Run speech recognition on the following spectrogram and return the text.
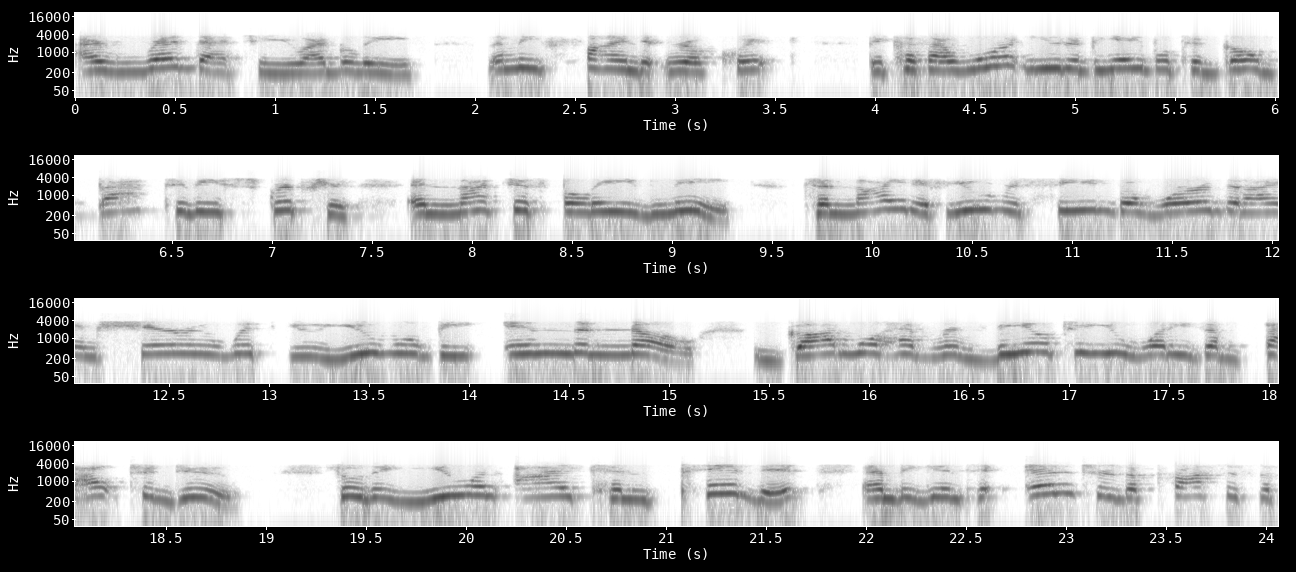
I read that to you, I believe. Let me find it real quick because I want you to be able to go back to these scriptures and not just believe me. Tonight, if you receive the word that I am sharing with you, you will be in the know. God will have revealed to you what He's about to do so that you and I can pivot and begin to enter the process of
